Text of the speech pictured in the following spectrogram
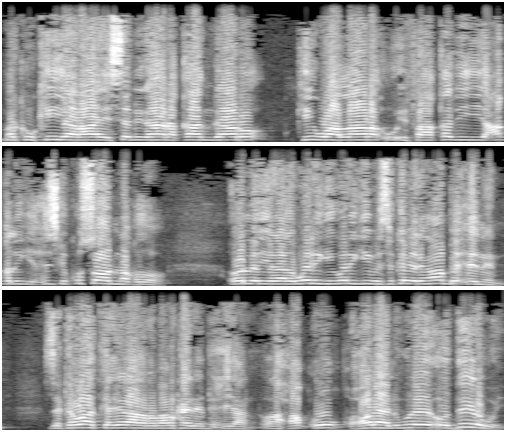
markuu kii yaraa ee sabigahana qaan gaaro kii waalaana uu ifaaqadii iyo caqligii xiski ku soo noqdo oo la yihahdo weligii weligiiba sakabir igama bixinin zakawaadka ayagaa la rabaa marka inay bixiyaan. Waa xuquuq xoolaha lagu leeyahy oo dayna wey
